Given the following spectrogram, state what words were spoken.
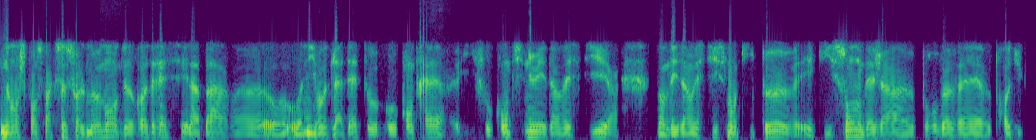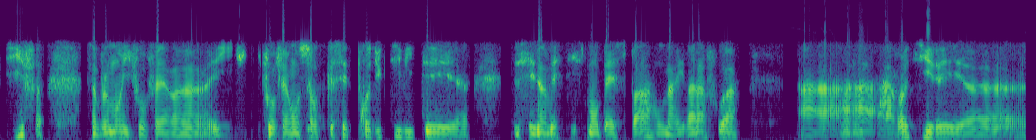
Non, je pense pas que ce soit le moment de redresser la barre euh, au, niveau de la dette. Au, contraire, il faut continuer d'investir dans des investissements qui peuvent et qui sont déjà euh, pour Vevey euh, productifs. Simplement, il faut faire, il faut faire en sorte que cette productivité de ces investissements baisse pas. On arrive à la fois à, retirer euh,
